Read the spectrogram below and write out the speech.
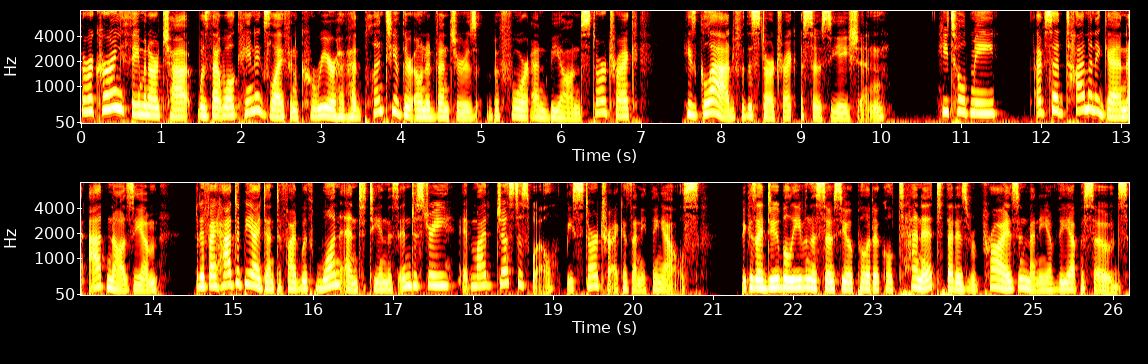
A recurring theme in our chat was that while Koenig's life and career have had plenty of their own adventures before and beyond Star Trek, he's glad for the Star Trek Association. He told me, I've said time and again ad nauseum that if I had to be identified with one entity in this industry, it might just as well be Star Trek as anything else because I do believe in the socio political tenet that is reprised in many of the episodes.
